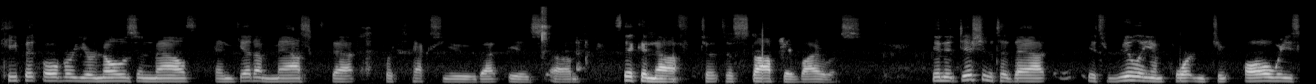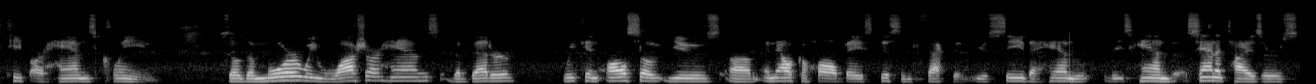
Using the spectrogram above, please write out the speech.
keep it over your nose and mouth, and get a mask that protects you, that is um, thick enough to, to stop the virus. In addition to that, it's really important to always keep our hands clean. So the more we wash our hands, the better we can also use um, an alcohol-based disinfectant. You see the hand these hand sanitizers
